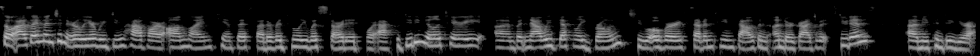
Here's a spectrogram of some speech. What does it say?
So as I mentioned earlier, we do have our online campus that originally was started for active duty military, um, but now we've definitely grown to over 17,000 undergraduate students. Um, you can do your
